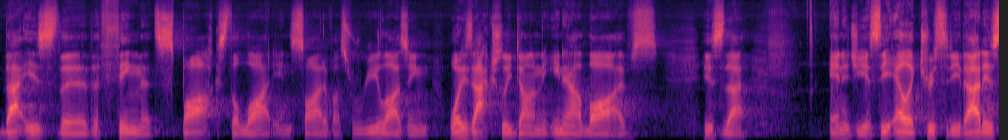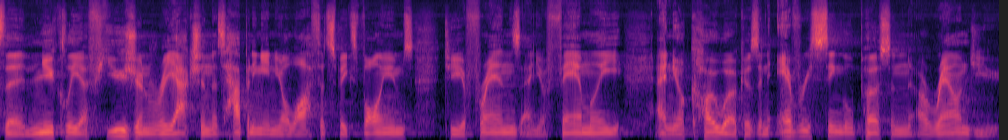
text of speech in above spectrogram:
that is the, the thing that sparks the light inside of us, realizing what is actually done in our lives is that energy. It's the electricity. That is the nuclear fusion reaction that's happening in your life that speaks volumes to your friends and your family and your co-workers and every single person around you.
